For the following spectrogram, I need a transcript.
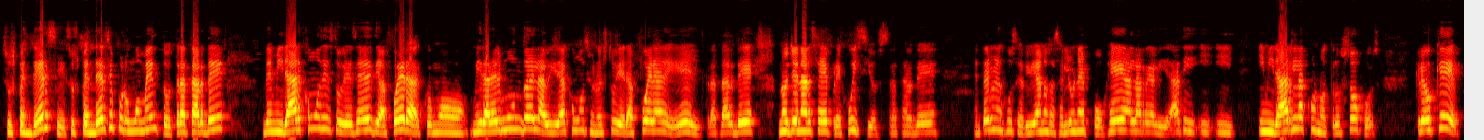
suspenderse, suspenderse por un momento, tratar de, de mirar como si estuviese desde afuera, como mirar el mundo de la vida como si uno estuviera fuera de él, tratar de no llenarse de prejuicios, tratar de, en términos husserlianos, hacerle una epogea a la realidad y, mirarla con otros ojos. Creo que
